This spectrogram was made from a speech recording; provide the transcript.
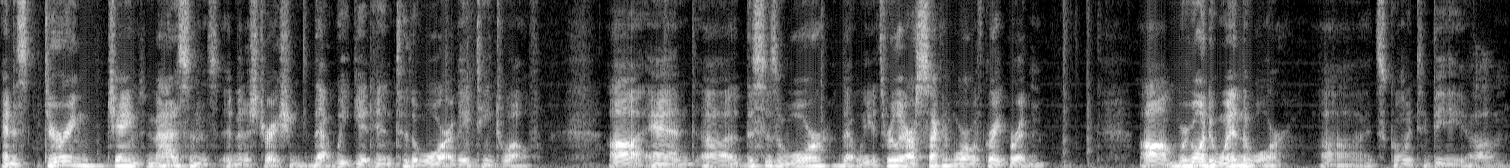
And it's during James Madison's administration that we get into the War of 1812. Uh, and uh, this is a war that we, it's really our second war with Great Britain. Um, we're going to win the war. Uh, it's going to be, um,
